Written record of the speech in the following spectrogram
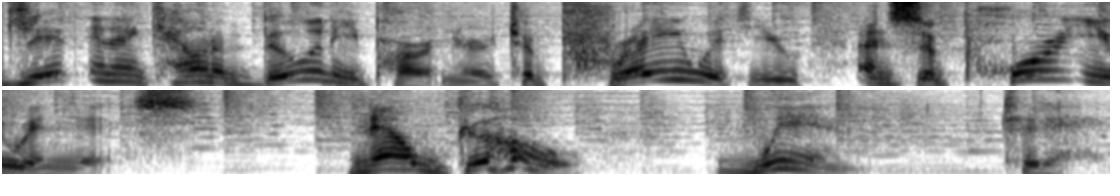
Get an accountability partner to pray with you and support you in this. Now go win today.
